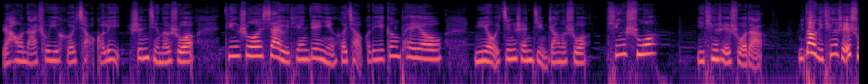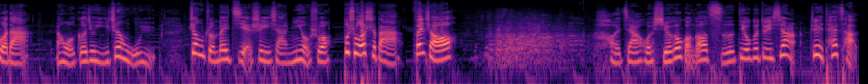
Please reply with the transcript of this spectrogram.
然后拿出一盒巧克力，深情地说：“听说下雨天电影和巧克力更配哦。”女友精神紧张地说：“听说？你听谁说的？你到底听谁说的？”然后我哥就一阵无语，正准备解释一下，女友说：“不说是吧？分手。”好家伙，学个广告词丢个对象，这也太惨了。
